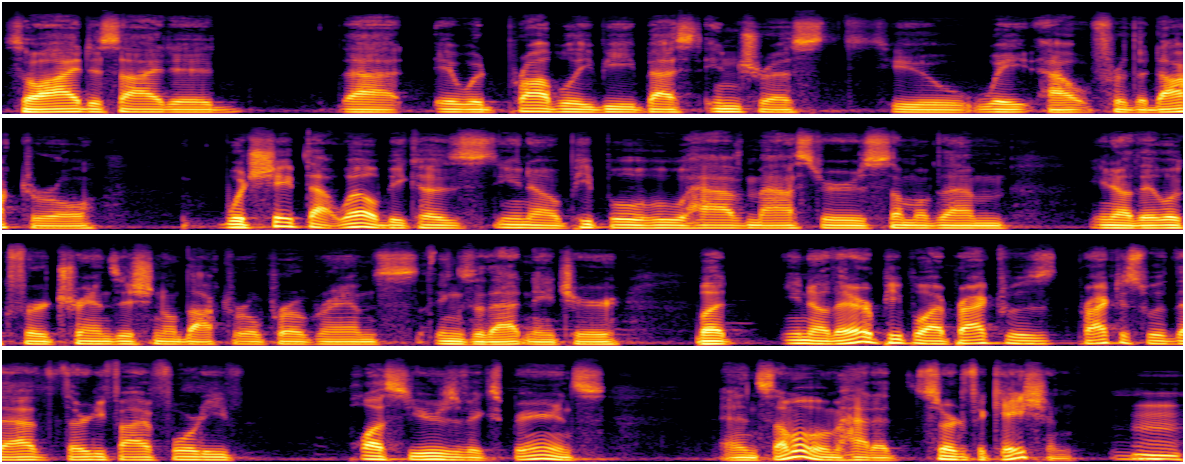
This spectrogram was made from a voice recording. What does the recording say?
So I decided that it would probably be best interest to wait out for the doctoral which shaped that well because you know people who have masters some of them you know they look for transitional doctoral programs things of that nature. But you know there are people i practice practice with that have 35 40 plus years of experience and some of them had a certification. Mm. Mm.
